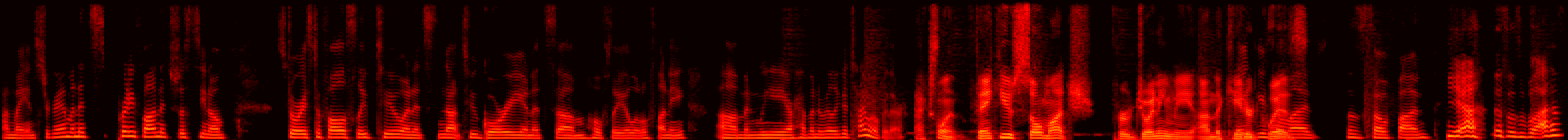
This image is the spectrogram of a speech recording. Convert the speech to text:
on my Instagram, and it's pretty fun. It's just you know stories to fall asleep to, and it's not too gory, and it's um, hopefully a little funny. Um, and we are having a really good time over there. Excellent. Thank you so much for joining me on the catered Thank quiz. So much. This was so fun. Yeah, this was a blast.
